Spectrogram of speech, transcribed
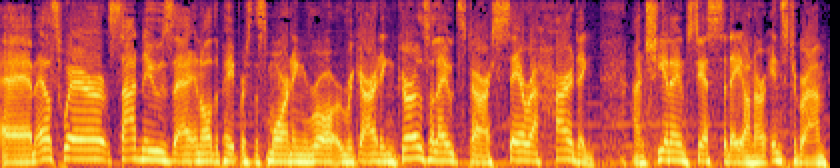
Um, elsewhere, sad news uh, in all the papers this morning regarding Girls Aloud star Sarah Harding, and she announced yesterday on her Instagram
